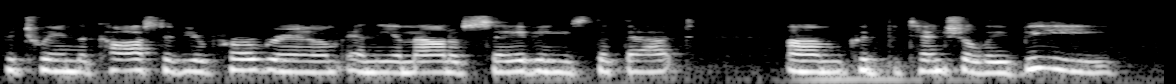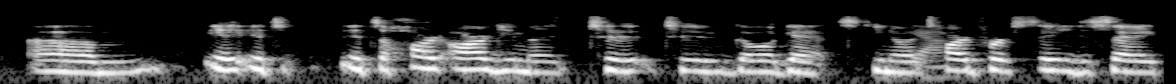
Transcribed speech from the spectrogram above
between the cost of your program and the amount of savings that that um, could potentially be, um, it, it's it's a hard argument to to go against. You know, it's yeah. hard for a city to say,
